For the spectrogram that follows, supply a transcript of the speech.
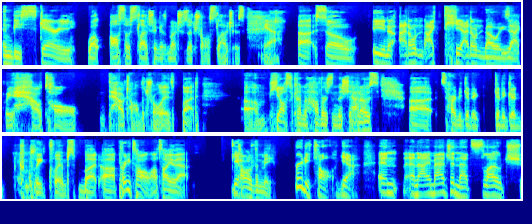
and be scary while also slouching as much as a troll slouches. Yeah. Uh, so you know, I don't. I I don't know exactly how tall how tall the troll is, but um, he also kind of hovers in the shadows. Uh, it's hard to get a get a good complete glimpse, but uh, pretty tall. I'll tell you that. Yeah. Taller than me. pretty tall yeah and and i imagine that slouch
